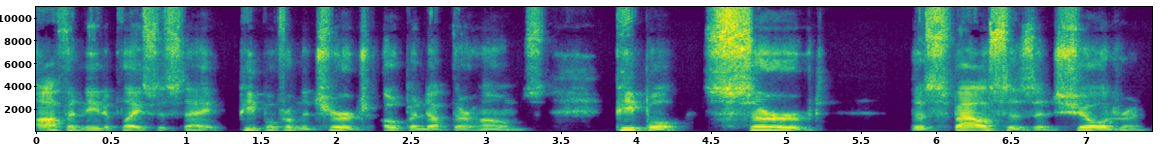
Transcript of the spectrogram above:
often need a place to stay. People from the church opened up their homes. People served the spouses and children.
